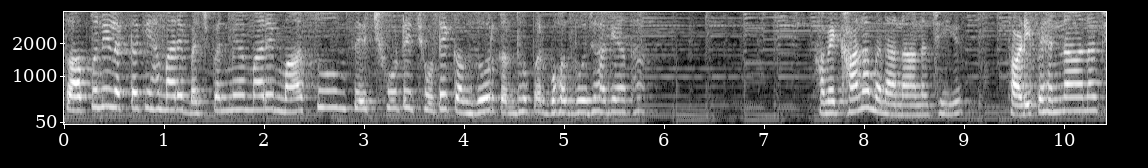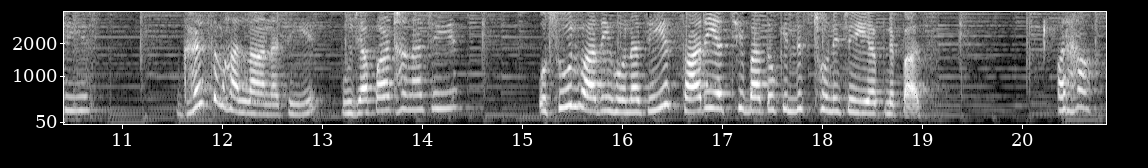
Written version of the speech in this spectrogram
तो आपको नहीं लगता कि हमारे बचपन में हमारे मासूम से छोटे छोटे कमज़ोर कंधों पर बहुत बोझ आ गया था? हमें खाना बनाना आना चाहिए, साड़ी पहनना आना चाहिए, घर संभालना आना चाहिए पूजा पाठ आना चाहिए, उसूलवादी होना चाहिए, सारी अच्छी बातों की लिस्ट होनी चाहिए अपने पास। और हाँ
